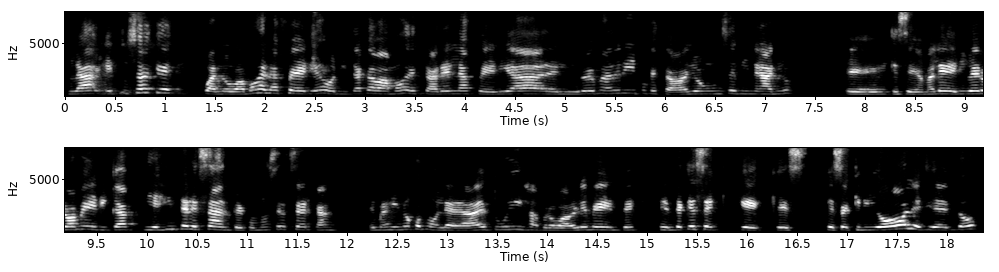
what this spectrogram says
la, eh, tú sabes que cuando vamos a la feria, ahorita acabamos de estar en la feria del libro de Madrid, porque estaba yo en un seminario eh, que se llama Leer Iberoamérica, y es interesante cómo se acercan, me imagino como la edad de tu hija probablemente, gente que se, que, que, se crió leyendo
